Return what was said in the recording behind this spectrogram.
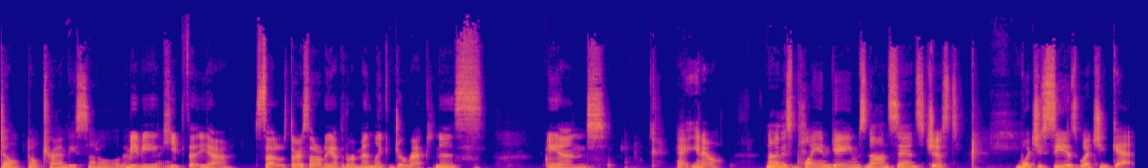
don't don't try and be subtle about Maybe anything. keep the yeah. Subtle, throw subtlety out the door. Men like directness and hey, you know, none of this playing games nonsense. Just what you see is what you get.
